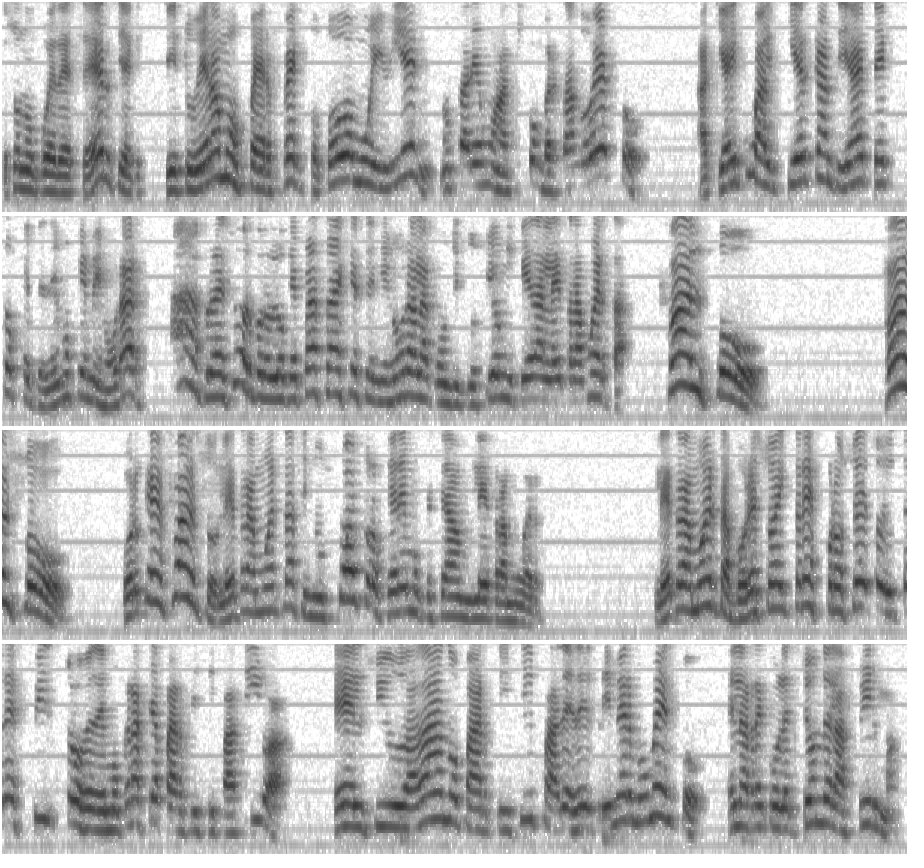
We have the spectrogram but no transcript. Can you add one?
Eso no puede ser. Si, estuviéramos perfectos, todo muy bien, no estaríamos aquí conversando esto. Aquí hay cualquier cantidad de textos que tenemos que mejorar. Ah, profesor, pero lo que pasa es que se mejora la constitución y queda letra muerta. Falso. Falso. ¿Por qué es falso? Letra muerta si nosotros queremos que sea letra muerta. Letra muerta, por eso hay tres procesos y tres filtros de democracia participativa. El ciudadano participa desde el primer momento en la recolección de las firmas,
